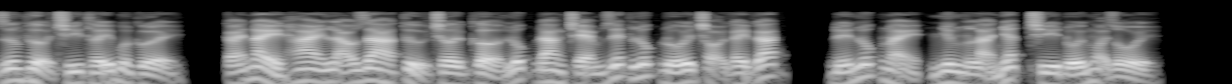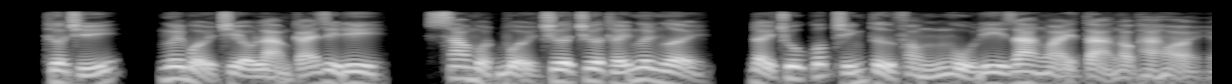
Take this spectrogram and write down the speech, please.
Dương thừa chí thấy buồn cười, cái này hai lão gia tử chơi cờ lúc đang chém giết lúc đối chọi gay gắt, đến lúc này nhưng là nhất trí đối ngoại rồi. Thừa chí, ngươi buổi chiều làm cái gì đi, sao một buổi trưa chưa thấy ngươi người, đẩy chu quốc chính từ phòng ngủ đi ra ngoài tả ngọc hà hỏi.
